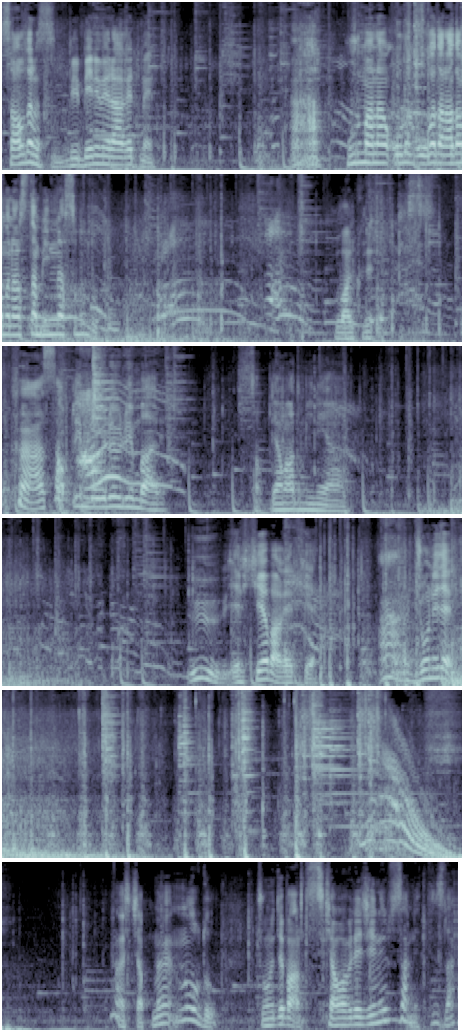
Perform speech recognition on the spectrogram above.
Saldırın siz. Be- Beni merak etmeyin. Aa, vurma lan oğlum o kadar adamın arasından beni nasıl buldun? Şu Valkyrie... Ha saplayayım da öyle öleyim bari. Saplayamadım yine ya. Üü erkeğe bak erkeğe. Ah Johnny Depp. Nice yapma ne oldu? Johnny Depp artistik yapabileceğini zannettiniz lan?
